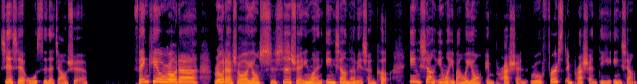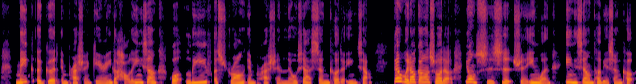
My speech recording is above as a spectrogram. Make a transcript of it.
谢谢无私的教学。” Thank you, Rhoda. Rhoda 说，用时事学英文，印象特别深刻。印象英文一般会用 impression，如 first impression 第一印象，make a good impression 给人一个好的印象，或 leave a strong impression 留下深刻的印象。但回到刚刚说的，用时事学英文，印象特别深刻，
